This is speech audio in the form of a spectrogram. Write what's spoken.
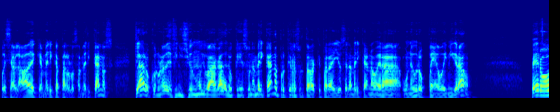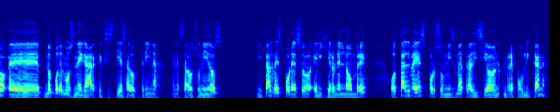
pues se hablaba de que América para los americanos. Claro, con una definición muy vaga de lo que es un americano, porque resultaba que para ellos el americano era un europeo inmigrado. Pero eh, no podemos negar que existía esa doctrina en Estados Unidos y tal vez por eso eligieron el nombre o tal vez por su misma tradición republicana,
